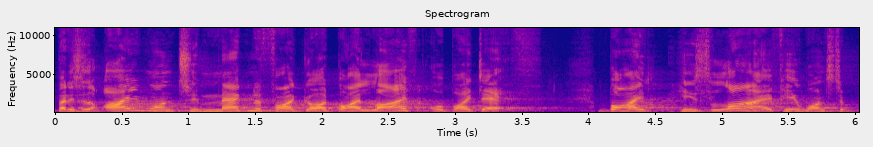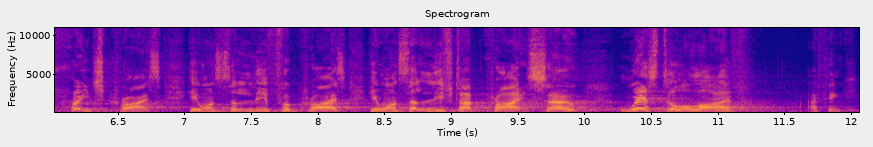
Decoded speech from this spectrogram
But he says, I want to magnify God by life or by death. By his life, he wants to preach Christ. He wants to live for Christ. He wants to lift up Christ. So we're still alive. I think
